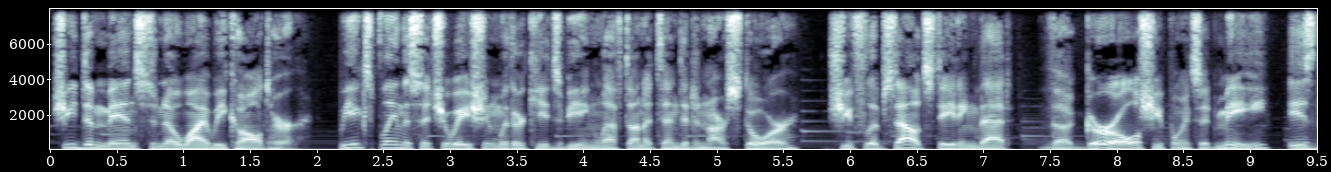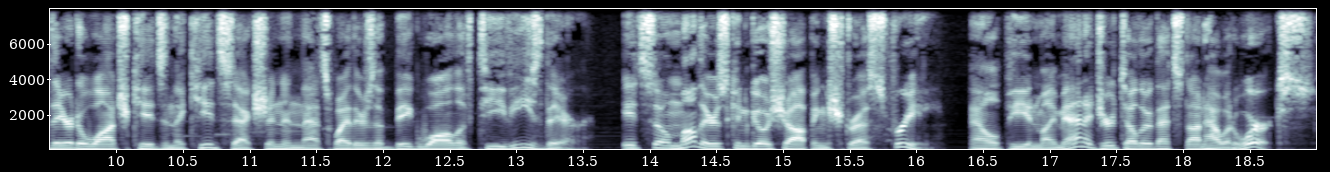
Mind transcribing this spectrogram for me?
She demands to know why we called her. We explain the situation with her kids being left unattended in our store. She flips out, stating that the girl, she points at me, is there to watch kids in the kids section, and that's why there's a big wall of TVs there. It's so mothers can go shopping stress free. LP and my manager tell her that's not how it works.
